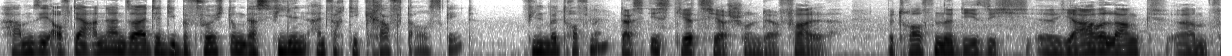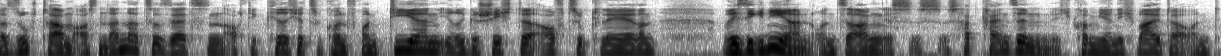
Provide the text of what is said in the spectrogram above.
Haben Sie auf der anderen Seite die Befürchtung, dass vielen einfach die Kraft ausgeht? Vielen Betroffenen? Das ist jetzt ja schon der Fall. Betroffene, die sich äh, jahrelang ähm, versucht haben, auseinanderzusetzen, auch die Kirche zu konfrontieren, ihre Geschichte aufzuklären, resignieren und sagen, es, es, es hat keinen Sinn, ich komme hier nicht weiter. Und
